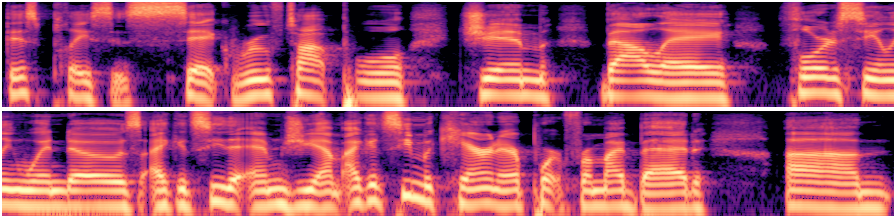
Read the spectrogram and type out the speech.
this place is sick. Rooftop pool, gym, valet, floor to ceiling windows. I could see the MGM. I could see McCarran Airport from my bed. Um,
